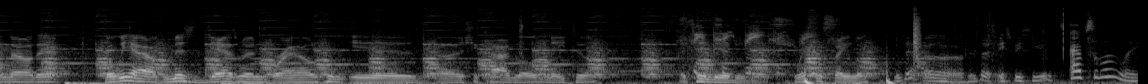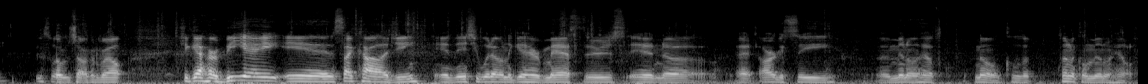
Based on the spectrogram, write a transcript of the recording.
and all that. But we have Miss Jasmine Brown, who is a Chicago native, attended Winston Salem. Is that uh is that HBCU? Absolutely. That's what we're talking about. She got her BA in psychology, and then she went on to get her master's in uh, at Argosy uh, mental health, no cl- clinical mental health.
